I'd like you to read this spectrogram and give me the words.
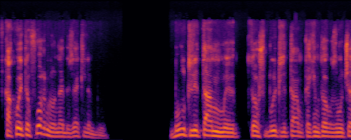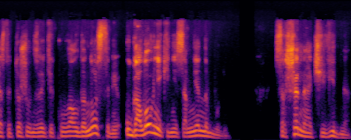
В какой-то форме он обязательно будет. Будут ли там, то, что будет ли там каким-то образом участвовать то, что вы называете кувалдоносцами, уголовники, несомненно, будут. Совершенно очевидно,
